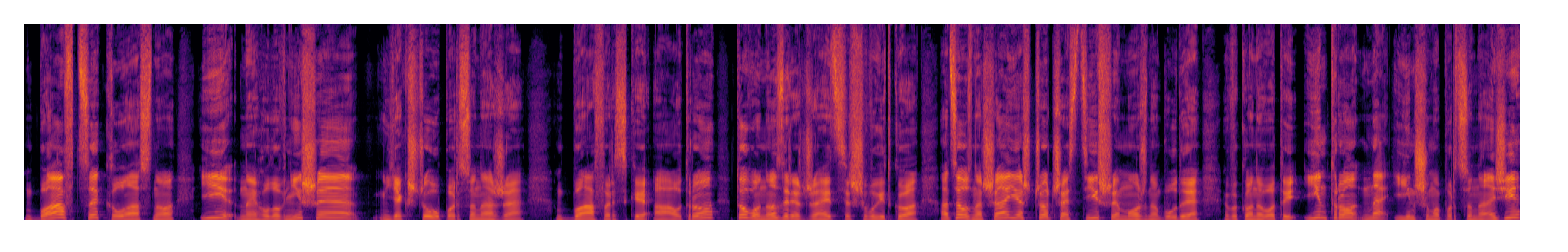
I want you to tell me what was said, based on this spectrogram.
Баф це класно, і найголовніше, якщо у персонажа баферське аутро, то воно заряджається швидко. А це означає, що частіше можна буде виконувати інтро на іншому персонажі,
